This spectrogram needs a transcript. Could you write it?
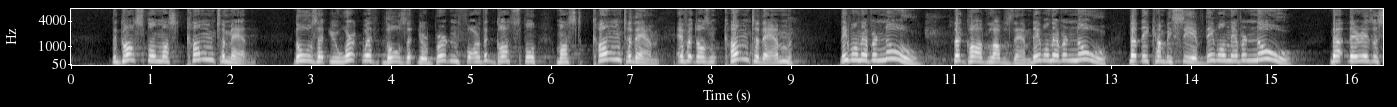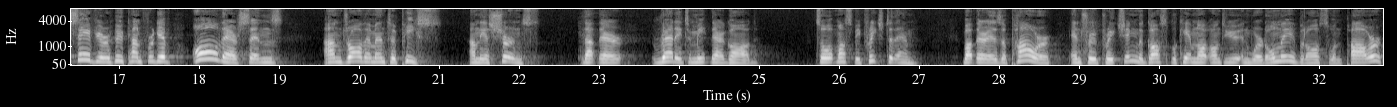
The gospel must come to men. Those that you work with, those that you're burdened for, the gospel must come to them. If it doesn't come to them, they will never know that God loves them. They will never know that they can be saved. They will never know that there is a Savior who can forgive all their sins and draw them into peace and the assurance that they're ready to meet their God. So it must be preached to them. But there is a power in true preaching. The gospel came not unto you in word only, but also in power.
